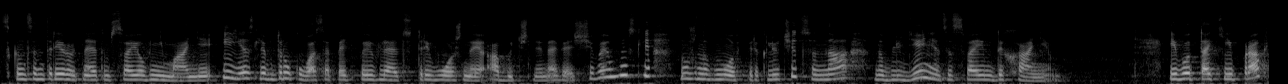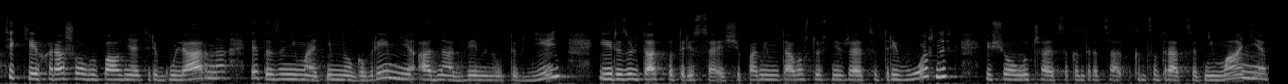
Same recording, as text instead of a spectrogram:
сконцентрировать на этом свое внимание. И если вдруг у вас опять появляются тревожные, обычные, навязчивые мысли, нужно вновь переключиться на наблюдение за своим дыханием. И вот такие практики хорошо выполнять регулярно. Это занимает немного времени, 1-2 минуты в день, и результат потрясающий. Помимо того, что снижается тревожность, еще улучшается концентрация внимания,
